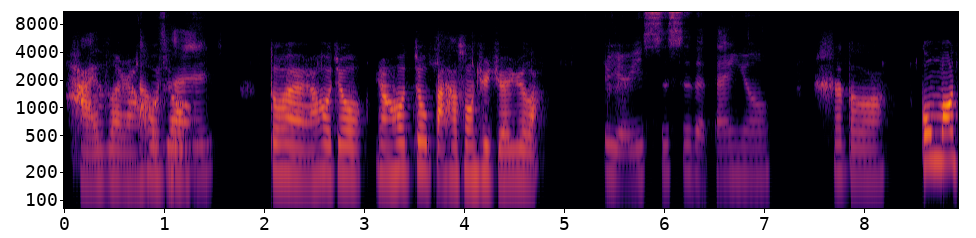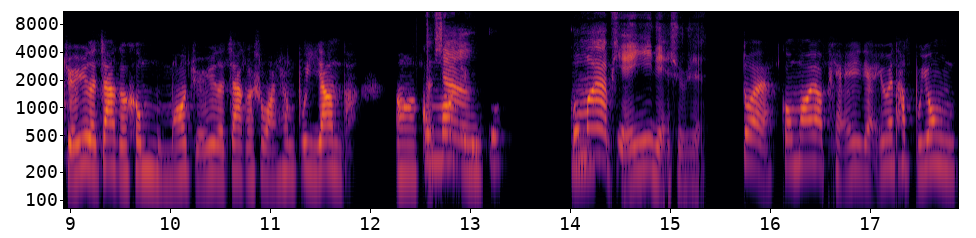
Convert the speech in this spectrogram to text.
孩子，然后就，对，然后就，然后就把他送去绝育了，就有一丝丝的担忧。是的，公猫绝育的价格和母猫绝育的价格是完全不一样的。嗯，公猫公公猫要便宜一点，是不是？对，公猫要便宜一点，因为它不用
